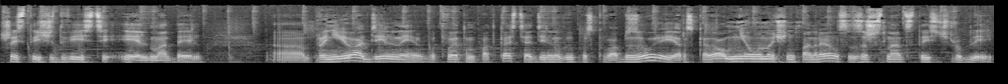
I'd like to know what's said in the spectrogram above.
6200L модель. Э, про нее отдельный, вот в этом подкасте отдельный выпуск в обзоре я рассказал. Мне он очень понравился за 16 тысяч рублей.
